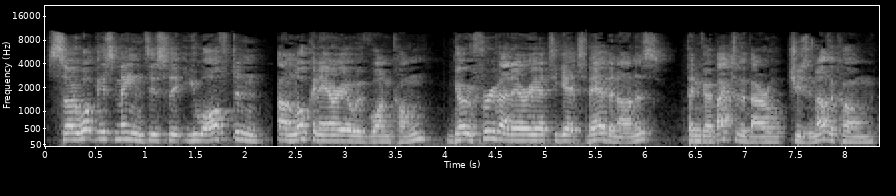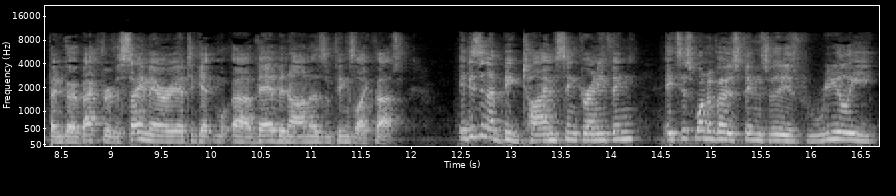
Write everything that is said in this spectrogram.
So what this means is that you often unlock an area with one Kong, go through that area to get their bananas, then go back to the barrel, choose another Kong, then go back through the same area to get uh, their bananas and things like that. It isn't a big time sink or anything, it's just one of those things that is really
